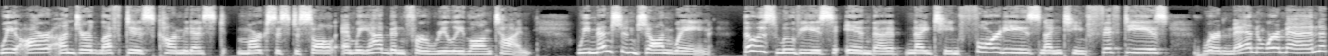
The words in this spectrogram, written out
we are under leftist, communist, Marxist assault, and we have been for a really long time. We mentioned John Wayne. Those movies in the 1940s, 1950s, where men were men,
